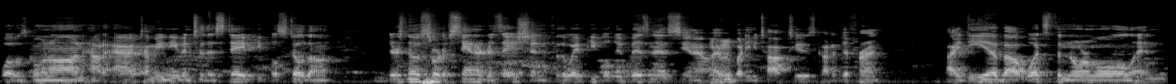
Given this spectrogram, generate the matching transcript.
what was going on, how to act. I mean, even to this day, people still don't. There's no sort of standardization for the way people do business. You know, Mhm. everybody you talk to has got a different idea about what's the normal and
